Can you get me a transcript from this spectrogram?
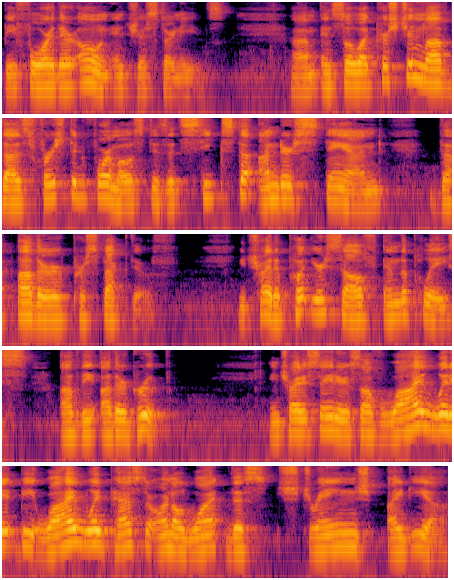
before their own interests or needs. Um, and so, what Christian love does, first and foremost, is it seeks to understand the other perspective. You try to put yourself in the place of the other group. You try to say to yourself, why would it be, why would Pastor Arnold want this strange idea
